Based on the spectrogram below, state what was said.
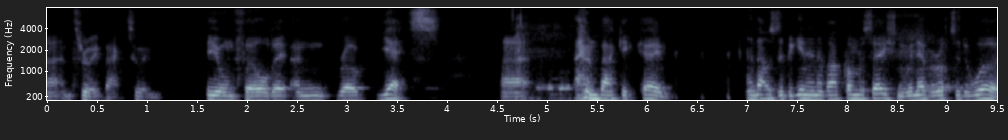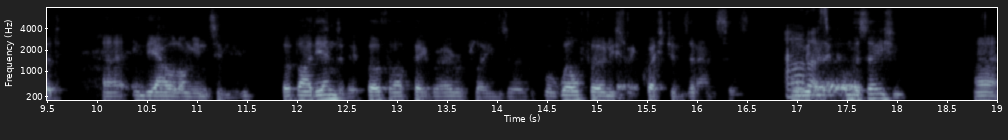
uh, and threw it back to him. He unfurled it and wrote "yes," uh, and back it came. And that was the beginning of our conversation. We never uttered a word uh, in the hour-long interview, but by the end of it, both of our paper aeroplanes were, were well furnished with questions and answers oh and we had a conversation. Uh,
